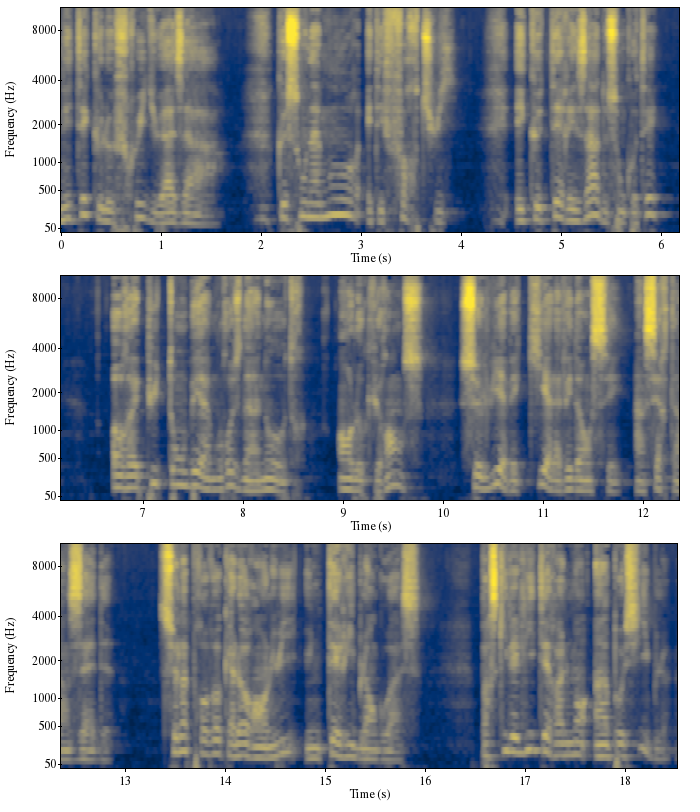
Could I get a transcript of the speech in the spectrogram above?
n'était que le fruit du hasard, que son amour était fortuit et que Teresa, de son côté, aurait pu tomber amoureuse d'un autre, en l'occurrence celui avec qui elle avait dansé, un certain Z. Cela provoque alors en lui une terrible angoisse, parce qu'il est littéralement impossible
